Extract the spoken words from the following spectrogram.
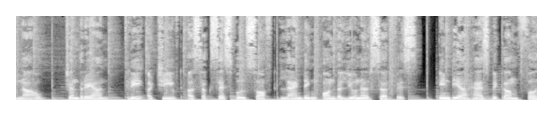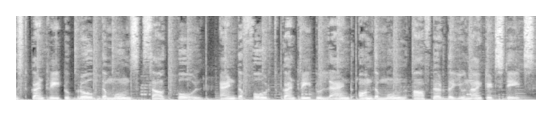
now, Chandrayaan 3 achieved a successful soft landing on the lunar surface. India has become first country to probe the moon's south pole and the fourth country to land on the moon after the United States,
